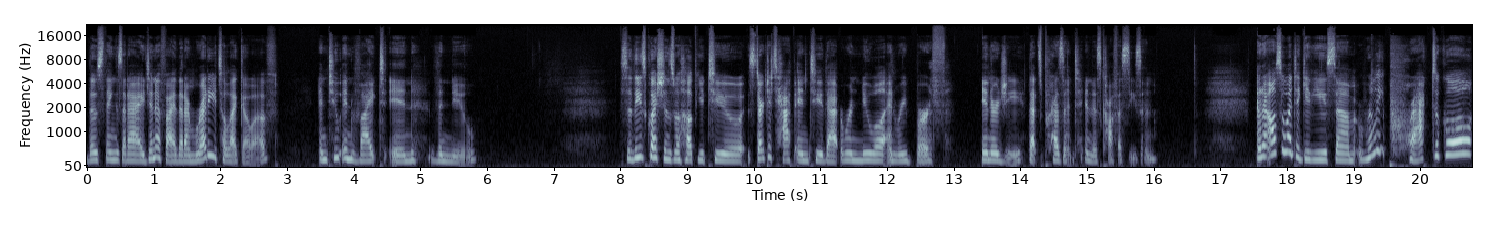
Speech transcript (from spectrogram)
those things that I identify that I'm ready to let go of and to invite in the new? So, these questions will help you to start to tap into that renewal and rebirth energy that's present in this kapha season. And I also want to give you some really practical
